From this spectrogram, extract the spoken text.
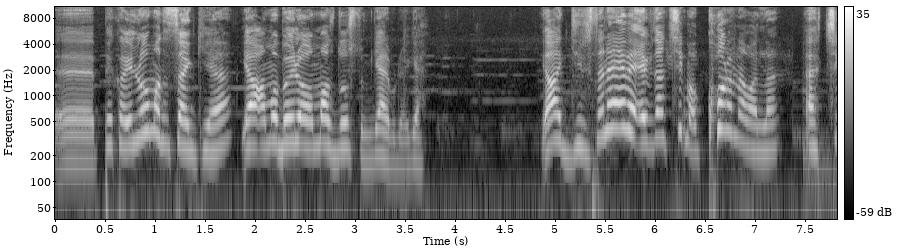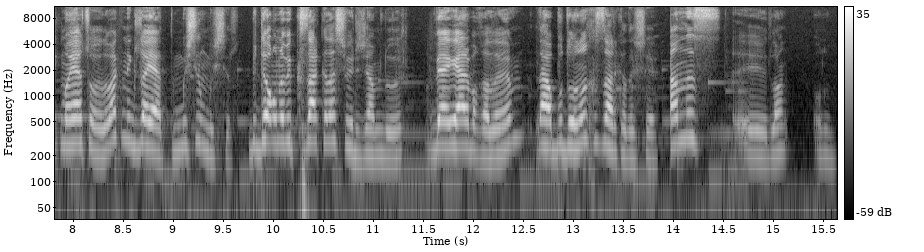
Ee, pek hayırlı olmadı sanki ya. Ya ama böyle olmaz dostum gel buraya gel. Ya girsene eve evden çıkma korona var lan. Heh çıkma yat orada bak ne güzel yattın mışıl mışıl. Bir de ona bir kız arkadaş vereceğim dur. Ve gel bakalım. Ha bu da onun kız arkadaşı. Yalnız e, lan oğlum.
